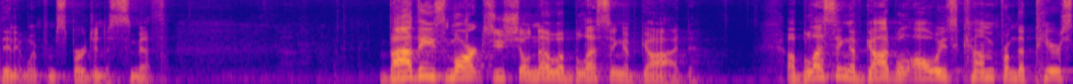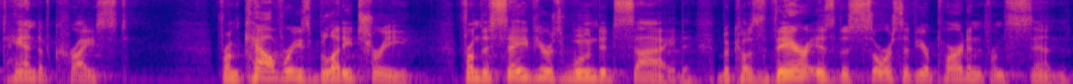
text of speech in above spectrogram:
then it went from Spurgeon to Smith. By these marks you shall know a blessing of God. A blessing of God will always come from the pierced hand of Christ, from Calvary's bloody tree, from the Savior's wounded side, because there is the source of your pardon from sin.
